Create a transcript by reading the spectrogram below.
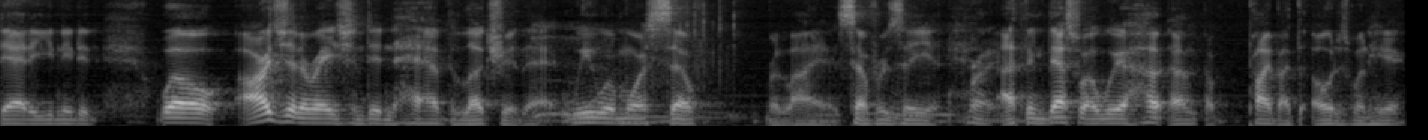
Daddy, you needed. Well, our generation didn't have the luxury of that. We were more self reliant, self resilient. Right. I think that's why we're, I'm uh, probably about the oldest one here.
